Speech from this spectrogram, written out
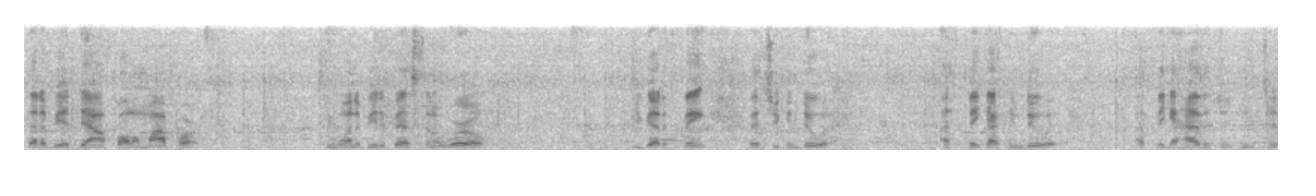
that'll be a downfall on my part. If you want to be the best in the world, you got to think that you can do it. I think I can do it. I think I have the,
